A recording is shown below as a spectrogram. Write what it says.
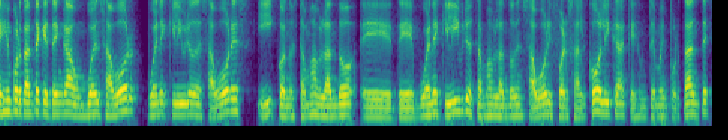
Es importante que tenga un buen sabor, buen equilibrio de sabores y cuando estamos hablando eh, de buen equilibrio estamos hablando de sabor y fuerza alcohólica, que es un tema importante.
